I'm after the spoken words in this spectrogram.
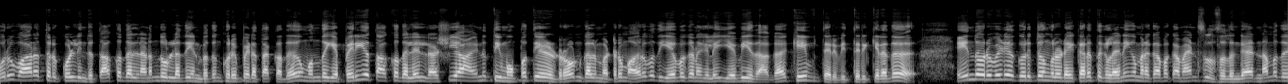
ஒரு வாரத்திற்குள் இந்த தாக்குதல் நடந்துள்ளது என்பதும் குறிப்பிடத்தக்கது. முந்தைய பெரிய தாக்குதலில் ரஷ்யா ஐநூற்றி முப்பத்தி ஏழு ட்ரோன்கள் மற்றும் அறுபது ஏவுகணைகளை ஏவியதாக கீவ் தெரிவித்திருக்கிறது. இந்த ஒரு வீடியோ குறித்து உங்களுடைய கருத்துக்களை நீங்கள் மறக்காம கமெண்ட்ஸில் சொல்லுங்கள் நமது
